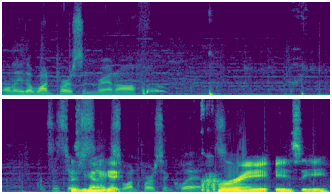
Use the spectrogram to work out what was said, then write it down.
Only the one person ran off. And since there's gonna six, get one person quit. Crazy.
